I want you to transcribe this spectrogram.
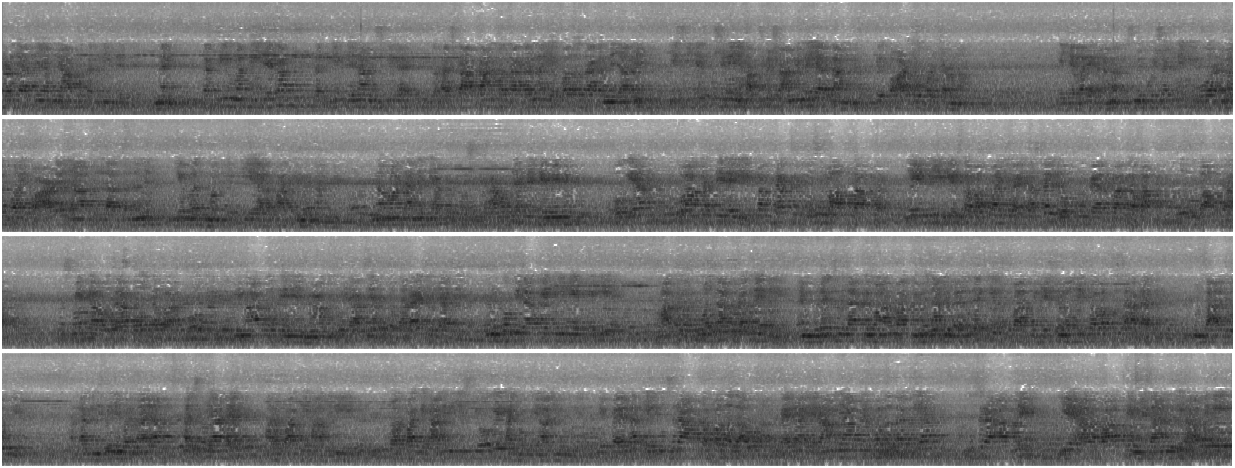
चढ़ जाते हैं, अपने आप को तकलीफ़ देते हैं। नहीं, तकलीफ़ मत दीजिएगा, तकलीफ़ देना मुश्किल है। तो हज का आसान पता करना, ये पद अदा करने जाने ये चीज़ें कुछ नहीं हज में शामिल नहीं काम में? कि पहाड़ के ऊपर चढ़ना। ये जबल रहमत इसमें कोई शक नहीं कि वो रहमत वाले पहाड़ है, जहाँ अल्लाह ने ये मत मत ये अरफात के मैदान में। न वहाँ जाने की आपको कोशिश आप अपने अपने खेमे में हो गया, दुआ करते रहिए। कब तक गुरु आफ्ताब तक ये ये का वक्फा जो है, असल लोगों पे अरफा का वक्त गुरु आफ्ताब इसमें क्या होता है बहुत दफ़ा जो बीमार होते हैं मासूम हो जाते हैं अस्पतालाइज हो जाते हैं उनको मिला के लिए के लिए वहाँ हुकूमत लागू कर देगी एंबुलेंस मिला के वहाँ आपा की मैदान में बैठ देती है उसके बाद विदेश नौकरी का वक्त सहारा दी उनका हज हो गया अल्लाह की नबी ने बताया हज क्या है अरफा की हाजिरी तो अरफा की हाजिरी जिसकी हो गई। हज हो गया हाजिरी हो गया ये पहला, ये दूसरा आपका फल अदा हुआ पहला इराम ने आपने फल अदा किया दूसरा आपने ये अरफा के मैदान की हाजिरी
